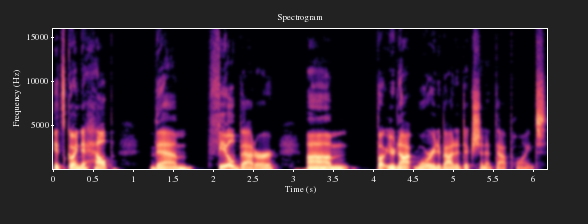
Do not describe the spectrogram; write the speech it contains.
it's going to help them feel better, um, but you're not worried about addiction at that point.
